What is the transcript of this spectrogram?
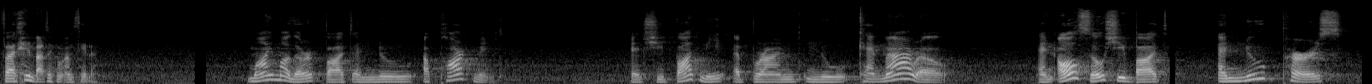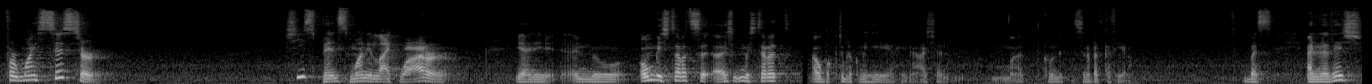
فالحين بعطيكم أمثلة My mother bought a new apartment and she bought me a brand new Camaro and also she bought a new purse for my sister. She spends money like water. يعني إنه أمي اشترت. أمي اشترت أو بكتب لكم هي هنا عشان ما تكون سنبات كثيرة. بس أنا ليش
